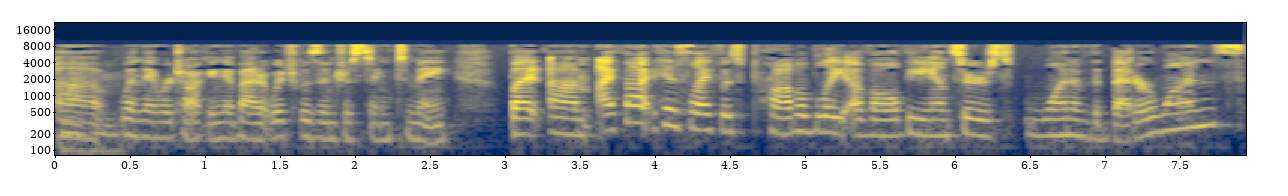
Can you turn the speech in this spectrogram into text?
Uh, mm-hmm. when they were talking about it, which was interesting to me. But um, I thought his life was probably, of all the answers, one of the better ones.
